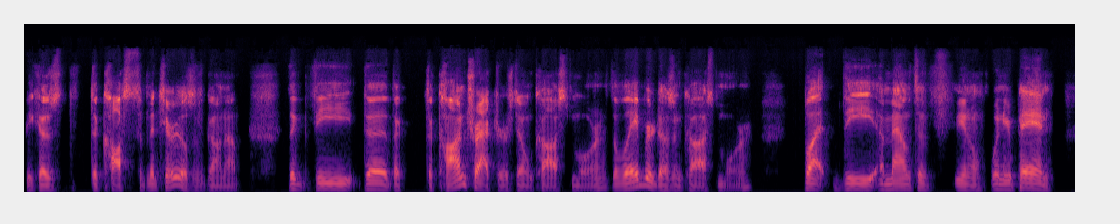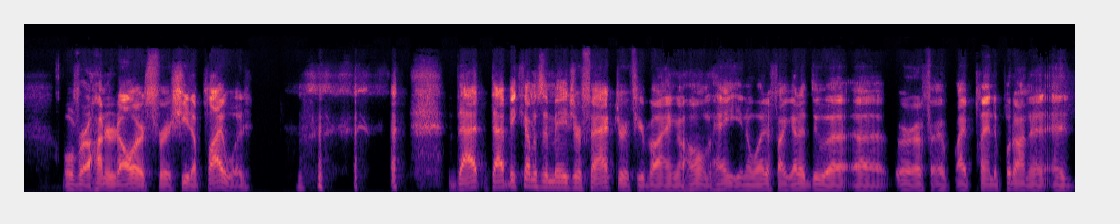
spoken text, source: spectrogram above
because the costs of materials have gone up. The the the the, the contractors don't cost more. The labor doesn't cost more, but the amount of you know when you're paying over a hundred dollars for a sheet of plywood. that that becomes a major factor if you're buying a home. Hey, you know what? If I got to do a, a, or if I plan to put on a, a,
